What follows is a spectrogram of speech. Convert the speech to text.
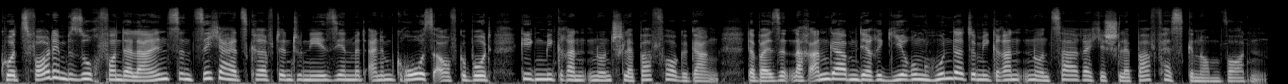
Kurz vor dem Besuch von der Leyen sind Sicherheitskräfte in Tunesien mit einem Großaufgebot gegen Migranten und Schlepper vorgegangen. Dabei sind nach Angaben haben der Regierung hunderte Migranten und zahlreiche Schlepper festgenommen worden.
